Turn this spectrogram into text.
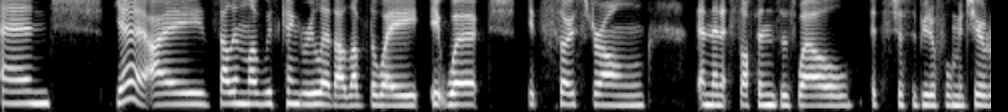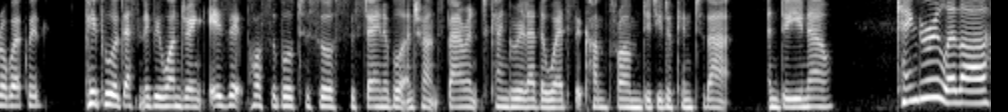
And yeah, I fell in love with kangaroo leather. I loved the way it worked. It's so strong and then it softens as well. It's just a beautiful material to work with people will definitely be wondering is it possible to source sustainable and transparent kangaroo leather? Where does it come from? Did you look into that? And do you now? Kangaroo leather,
